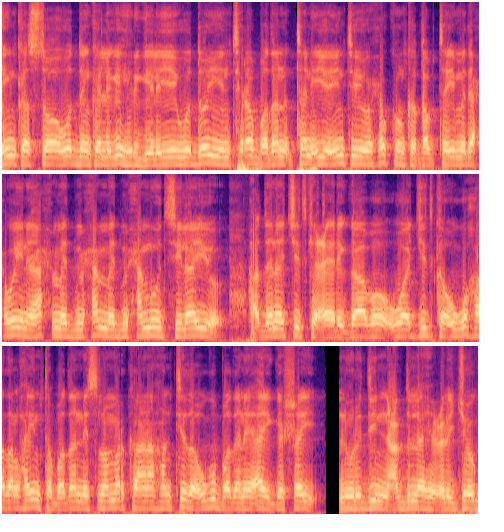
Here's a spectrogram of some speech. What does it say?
inkastoo waddanka laga hirgeliyey waddooyin tiro badan tan iyo intii uu xukunka qabtay madaxweyne axmed maxamed maxamuud silaayo haddana jidka ceerigaabo waa jidka ugu hadalhaynta badan islamarkaana hantida ugu badan ee ay gashay. Nuuridiin cabdulaahi colijoog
